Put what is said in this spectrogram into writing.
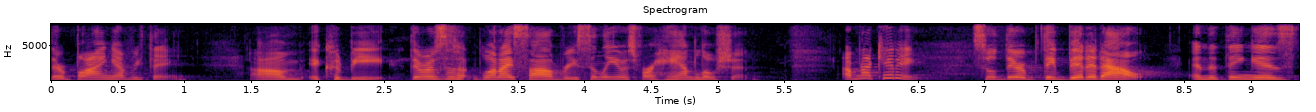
They're buying everything. Um, it could be, there was a, one I saw recently, it was for hand lotion. I'm not kidding. So they're, they bid it out. And the thing is,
